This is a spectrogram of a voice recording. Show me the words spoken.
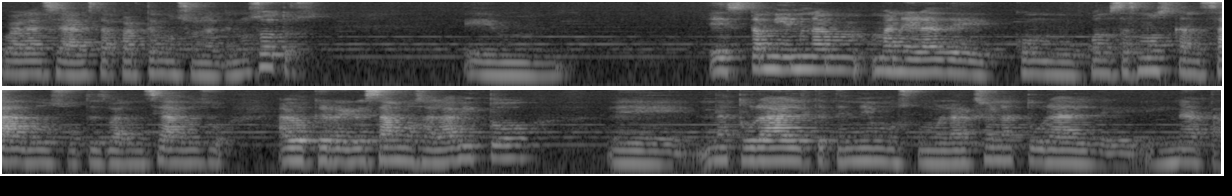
balancear esta parte emocional de nosotros. Eh, es también una manera de como cuando estamos cansados o desbalanceados o a lo que regresamos al hábito eh, natural que tenemos como la reacción natural de, innata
